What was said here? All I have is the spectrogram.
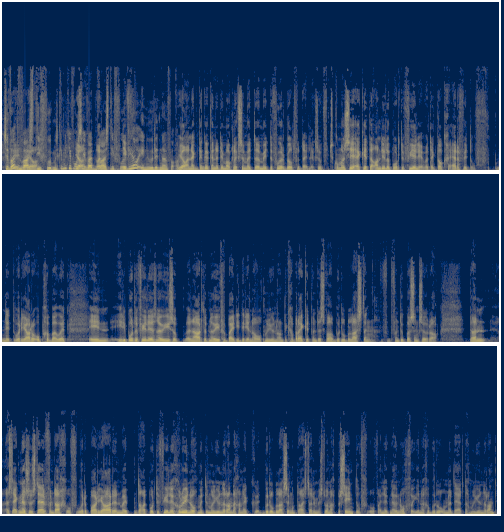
So wat en, was ja, die voor? Miskien moet jy vir ons ja, sê wat, wat was die voordeel die, en hoe dit nou verander? Ja, en ek dink ek kan dit die maklikste met met 'n voorbeeld verduidelik. So kom ons sê ek het 'n aandeleportefeulje wat ek dalk geërf het of net oor jare opgebou het en hierdie portefeulje is nou hierso in hardloop nou hier verby die 3.5 miljoen rand. Ek gebruik dit want dis waar boedelbelasting van toepassing sou raak. Dan as ek nou so sterf vandag of oor 'n paar jaar en my daai portefeulje groei nog met 'n miljoen rand, dan gaan ek boedelbelasting op daai stadium is 20% of of eintlik nou nog vir enige boedel onder 30 miljoen rand.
